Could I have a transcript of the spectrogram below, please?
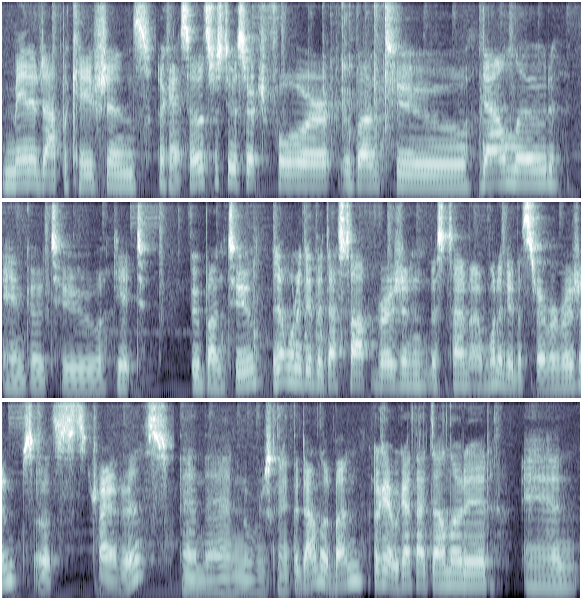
manage applications. Okay, so let's just do a search for Ubuntu download and go to get Ubuntu. I don't want to do the desktop version this time. I want to do the server version. So let's try this. And then we're just to hit the download button. Okay, we got that downloaded and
